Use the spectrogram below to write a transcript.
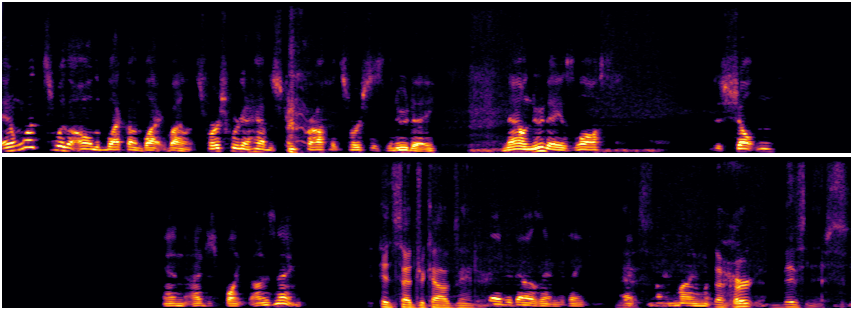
and what's with all the black on black violence? First, we're going to have the Street Profits versus the New Day. Now, New Day is lost to Shelton. And I just blanked on his name. It's Cedric Alexander. Cedric Alexander, thank you. Yes. my mind went the Hurt Business.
